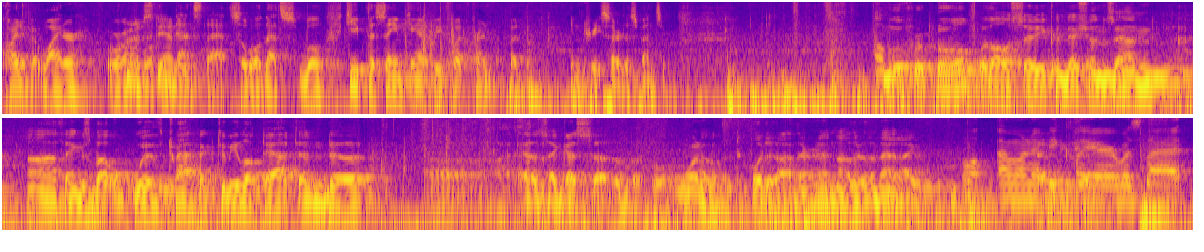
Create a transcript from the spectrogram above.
quite a bit wider, or Was it we'll standard? condense that. So we'll, that's, we'll keep the same canopy footprint, but increase our dispenser. I'll move for approval with all city conditions and uh, things about, with traffic to be looked at and uh, as, I guess, uh, one of, them to put it on there, and other than that, I, Well, I want to be clear, was that,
